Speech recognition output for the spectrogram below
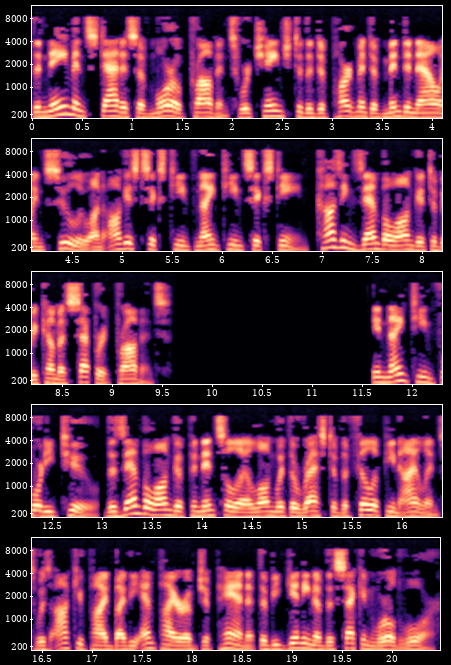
The name and status of Moro Province were changed to the Department of Mindanao and Sulu on August 16, 1916, causing Zamboanga to become a separate province. In 1942, the Zamboanga Peninsula along with the rest of the Philippine Islands was occupied by the Empire of Japan at the beginning of the Second World War.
